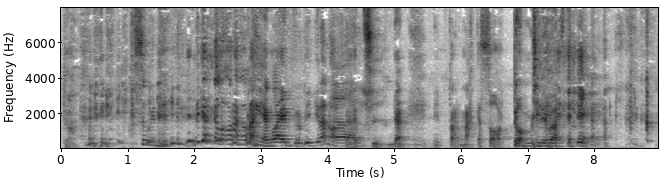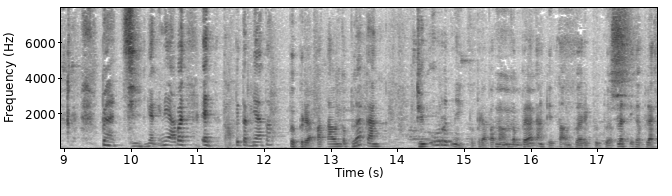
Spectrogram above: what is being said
dong. Su ini ini kan kalau orang-orang yang lain berpikiran wah Ah. bajingan. Ini pernah ke Sodom ini pasti bajingan. Ini apa? Eh tapi ternyata beberapa tahun ke belakang diurut nih beberapa tahun ke Hmm. belakang di tahun 2012 13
